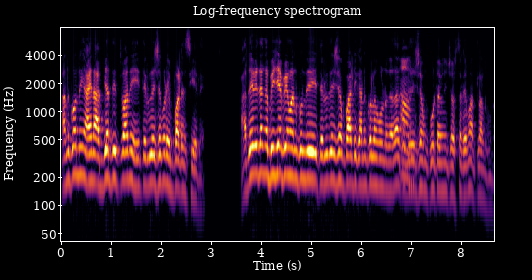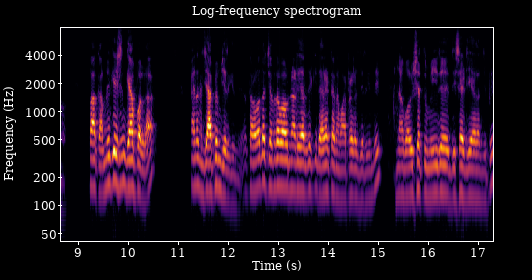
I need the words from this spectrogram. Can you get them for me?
అనుకొని ఆయన అభ్యర్థిత్వాన్ని తెలుగుదేశం కూడా ఇంపార్టెన్స్ ఇవ్వలే అదేవిధంగా బీజేపీ ఏమనుకుంది? తెలుగుదేశం పార్టీకి అనుకూలంగా ఉండు కదా. తెలుగుదేశం కూటమి నుంచి వస్తారేమో అట్లా అనుకున్నారు. సో ఆ కమ్యూనికేషన్ గ్యాప్ వల్ల ఆయనకు జాప్యం జరిగింది. ఆ తర్వాత చంద్రబాబు నాయుడు గారి దగ్గరికి డైరెక్ట్ ఆయన మాట్లాడడం జరిగింది. నా భవిష్యత్తు మీరే డిసైడ్ చేయాలని చెప్పి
